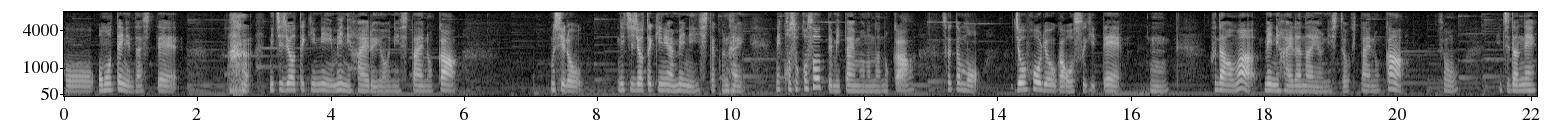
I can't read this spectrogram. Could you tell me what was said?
こう表に出して 日常的に目に入るようにしたいのかむしろ日常的には目にしたくない、ね、こそこそって見たいものなのかそれとも情報量が多すぎて、うん、普段は目に入らないようにしておきたいのかそう一度ね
